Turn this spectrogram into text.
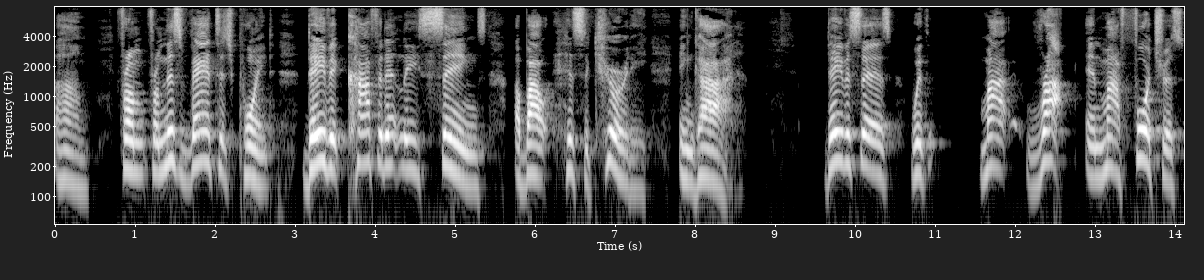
Um, from, from this vantage point, David confidently sings about his security in God. David says, with my rock and my fortress,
